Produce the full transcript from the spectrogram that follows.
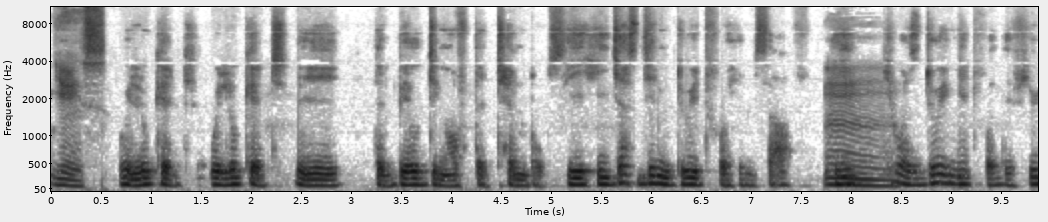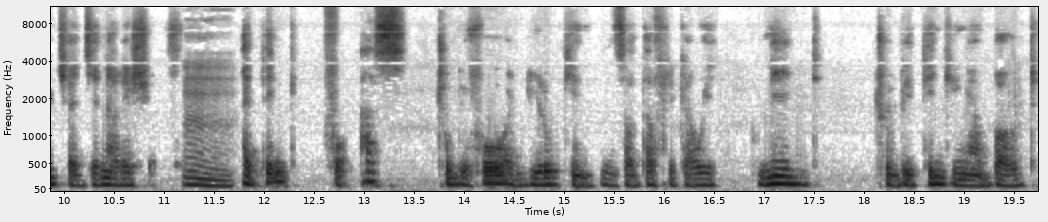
Yes. We look at we look at the the building of the temples. He he just didn't do it for himself. Mm. He, he was doing it for the future generations. Mm. I think for us to be forward looking in South Africa, we need to be thinking about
